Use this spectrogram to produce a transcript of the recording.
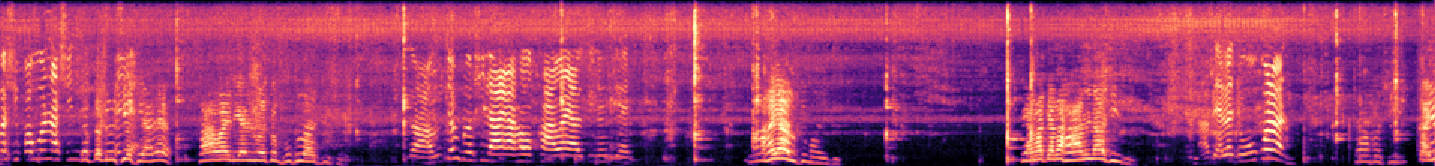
પછી પૌવા નાખીને એક તો ડોશીએ ઘેરે ખાવાય નહીં આવી હોય તો ભૂખ લાગી છે. આવી કેમ ડોશી લાયા હો? ખાવા આવતી નહીં કે. ના હે આવતી મારી ગઈ પેલા પેલા હાલ લાગી આ પેલા જોવું પડે ને. ત્યાં પછી કઈ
